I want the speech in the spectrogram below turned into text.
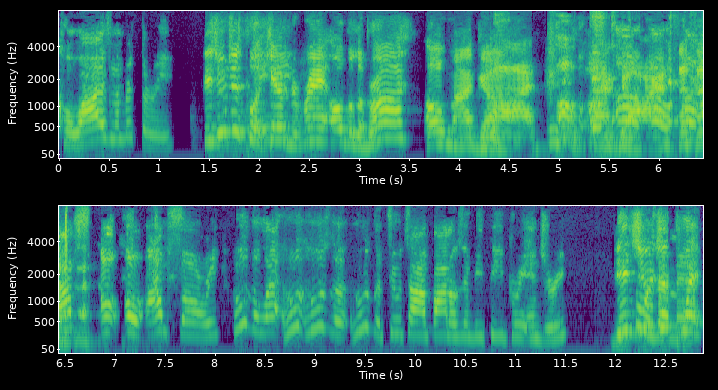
Kawhi is number three. Did you just put AD Kevin Durant over LeBron? Oh my God. Oh my Oh, oh, oh God. oh, oh, I'm, oh, oh, I'm sorry. Who's the la- who, who's the who's the two-time Finals MVP pre-injury? Did Who you just that man? put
